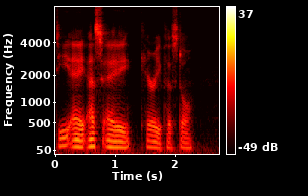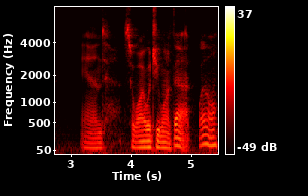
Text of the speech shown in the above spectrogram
DASA carry pistol. And so why would you want that? Well,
